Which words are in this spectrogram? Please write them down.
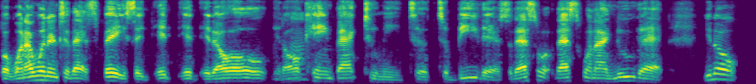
but when I went into that space, it, it, it, it all, it all mm-hmm. came back to me to, to be there. So that's what, that's when I knew that, you know,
